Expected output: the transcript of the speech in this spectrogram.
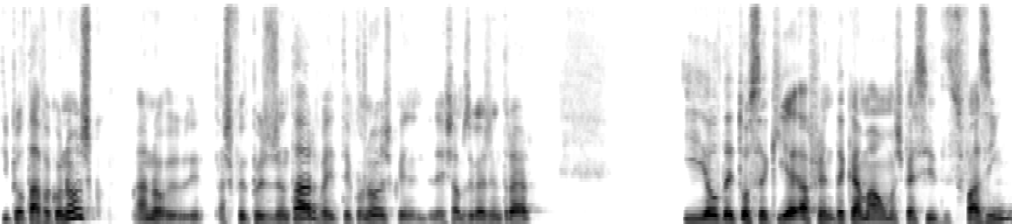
Tipo, ele estava connosco, no- acho que foi depois do jantar, veio ter connosco, deixámos o gajo entrar. E ele deitou-se aqui à frente da cama, há uma espécie de sofazinho,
